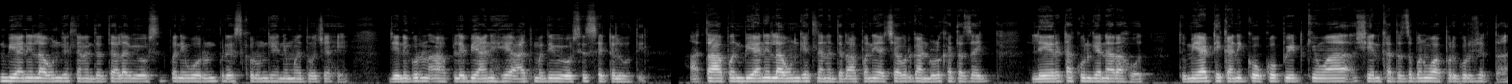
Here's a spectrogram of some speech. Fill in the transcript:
बियाणे लावून घेतल्यानंतर त्याला व्यवस्थितपणे वरून प्रेस करून घेणे महत्त्वाचे आहे. जेणेकरून आपले बियाणे हे आतमध्ये व्यवस्थित सेटल होतील. आता आपण बियाणे लावून घेतल्यानंतर आपण याच्यावर गांडूळ खताचा एक लेअर टाकून घेणार आहोत. तुम्ही या ठिकाणी कोकोपीट किंवा शेणखताचा पण वापर करू शकता.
